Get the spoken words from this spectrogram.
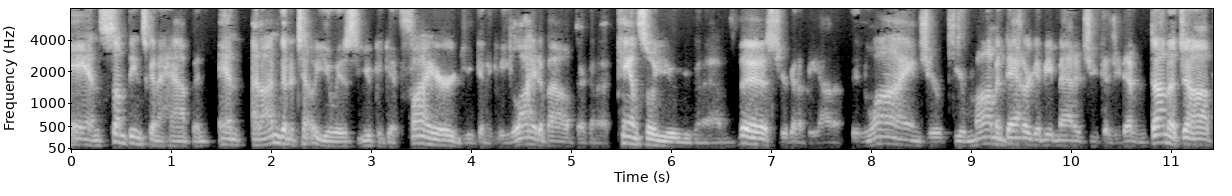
and something's going to happen. And, and I'm going to tell you is you could get fired. You're going to be lied about. They're going to cancel you. You're going to have this. You're going to be out of in lines. Your, your mom and dad are going to be mad at you because you haven't done a job.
